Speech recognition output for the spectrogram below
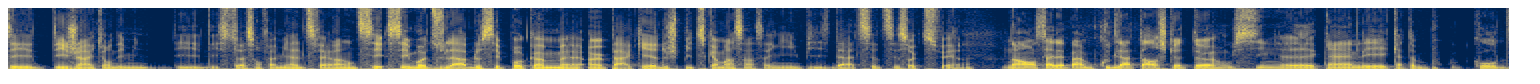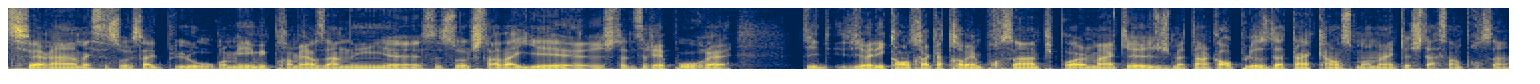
des gens qui ont des, des, situations familiales différentes. C'est modulable, c'est pas comme euh, un package, puis tu commences à enseigner, puis that's c'est ça que tu fais. Non, ça dépend beaucoup de la tâche que tu as aussi. Euh, quand quand tu as beaucoup de cours différents, mais c'est sûr que ça va être plus lourd. Mais mes premières années, c'est sûr que je travaillais, je te dirais, pour j'avais des contrats à 80% puis probablement que je mettais encore plus de temps qu'en ce moment que j'étais à 100%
